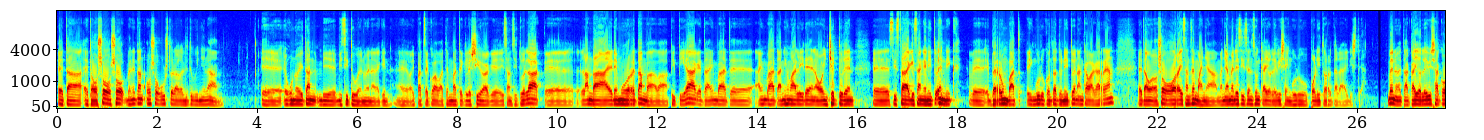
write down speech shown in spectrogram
eta eta oso oso benetan oso gustora gelditu ginela e, egun horietan bizitu genuenarekin. E, aipatzekoa baten batek lesioak e, izan zituela, e, landa eremu horretan ba, ba, pipiak eta hainbat, e, hainbat animaliren o intsekturen e, ziztadak izan genituen nik be, berrun bat inguru kontatu nituen hankabakarrean eta oso gogorra izan zen, baina, baina merezi zen zuen kaio lebisa inguru politorretara iristea. Beno, eta kaio lebisako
